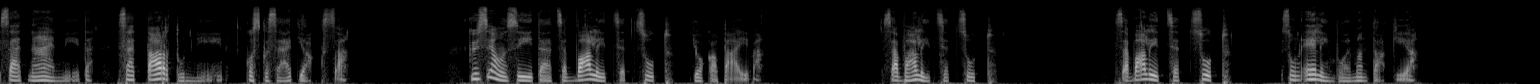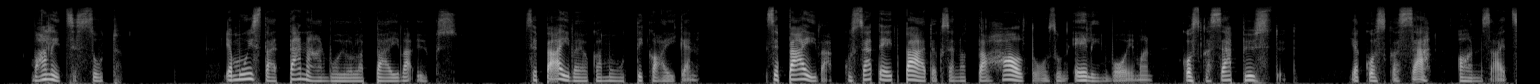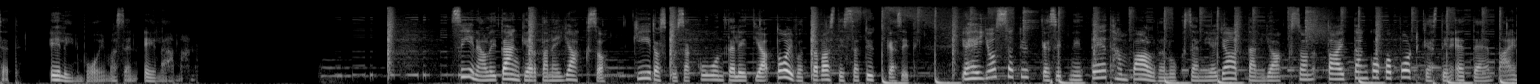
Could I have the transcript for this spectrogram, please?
Sä et näe niitä, sä et tartu niihin, koska sä et jaksa. Kyse on siitä, että sä valitset sut joka päivä. Sä valitset sut. Sä valitset sut sun elinvoiman takia. Valitse sut. Ja muista, että tänään voi olla päivä yksi. Se päivä, joka muutti kaiken. Se päivä, kun sä teit päätöksen ottaa haltuun sun elinvoiman, koska sä pystyt ja koska sä ansaitset elinvoimaisen elämän. Siinä oli tämänkertainen jakso. Kiitos kun sä kuuntelit ja toivottavasti sä tykkäsit. Ja hei, jos sä tykkäsit, niin teethän palveluksen ja jaat tämän jakson tai tämän koko podcastin eteenpäin.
